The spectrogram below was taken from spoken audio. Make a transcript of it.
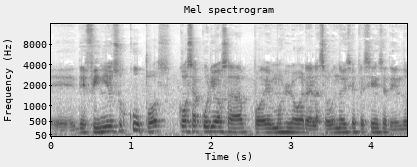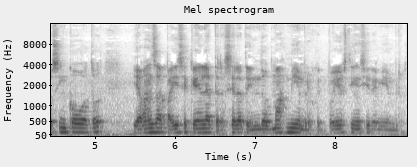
eh, definir sus cupos. Cosa curiosa, Podemos lograr la segunda vicepresidencia teniendo 5 votos y Avanza País se queda en la tercera teniendo más miembros, que ellos tienen 7 miembros.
